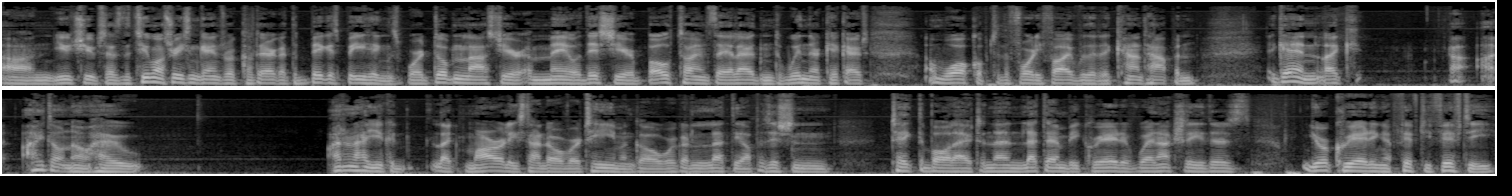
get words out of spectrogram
on YouTube says the two most recent games where Kildare got the biggest beatings were Dublin last year and Mayo this year. Both times they allowed them to win their kick out and walk up to the 45 with it. It can't happen. Again, like, I, I don't know how. I don't know how you could like morally stand over a team and go, we're going to let the opposition take the ball out and then let them be creative when actually there's you're creating a 50-50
